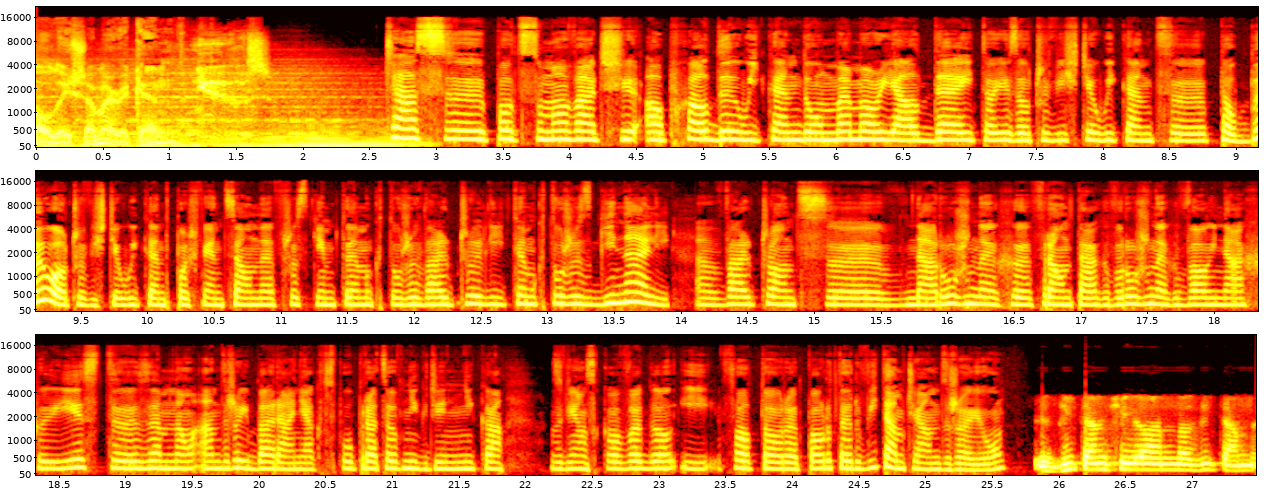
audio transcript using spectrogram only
Polish American News. Czas y, podsumować obchody weekendu Memorial Day. To jest oczywiście weekend, y, to był oczywiście weekend poświęcony wszystkim tym, którzy walczyli, tym, którzy zginęli, walcząc y, na różnych frontach, w różnych wojnach. Jest ze mną Andrzej Baraniak, współpracownik dziennika związkowego i fotoreporter. Witam Cię, Andrzeju. Witam Cię, Joanno, witam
